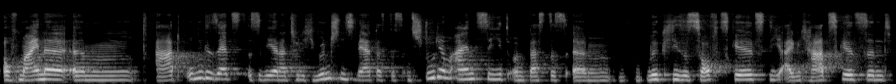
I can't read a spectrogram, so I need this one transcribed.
auf meine ähm, Art umgesetzt. Es wäre natürlich wünschenswert, dass das ins Studium einzieht und dass das ähm, wirklich diese Soft Skills, die eigentlich Hard Skills sind,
